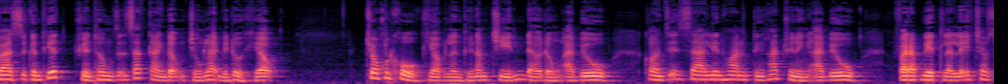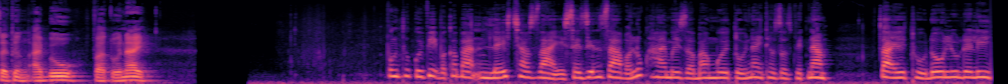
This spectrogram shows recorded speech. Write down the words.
và sự cần thiết truyền thông dẫn dắt các hành động chống lại biến đổi khí hậu. Trong khuôn khổ kỳ họp lần thứ 59 Đại hội đồng IBU còn diễn ra liên hoan tiếng hát truyền hình IBU và đặc biệt là lễ trao giải thưởng IBU vào tối nay. Vâng thưa quý vị và các bạn, lễ trao giải sẽ diễn ra vào lúc 20 giờ 30 tối nay theo giờ Việt Nam tại thủ đô New Delhi.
